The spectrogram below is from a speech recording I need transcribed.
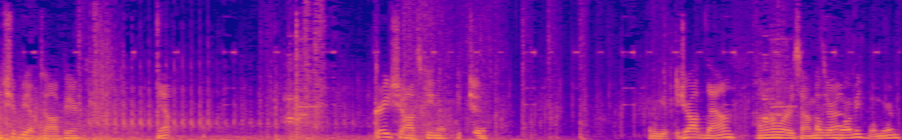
He should be up top here. Yep. Great shots, Keen. You should. Gonna get He dropped down. I don't know where his Oh, homies one more at. me, one more me.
